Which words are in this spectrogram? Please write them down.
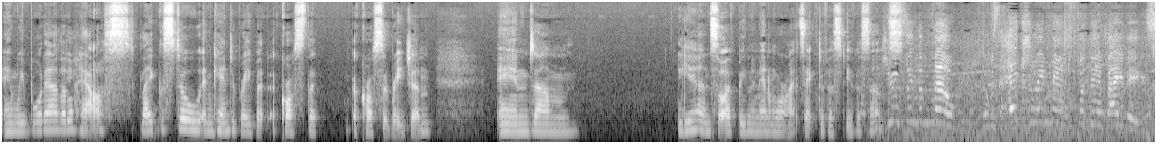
And we bought our little house, like still in Canterbury, but across the across the region. And um, yeah, and so I've been an animal rights activist ever since. Choosing the milk that was actually meant for their babies,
